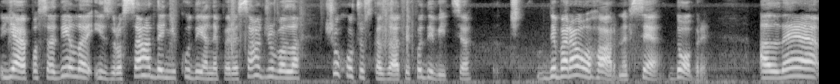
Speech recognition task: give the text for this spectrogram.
Я посадила із розсади, нікуди я не пересаджувала. Що хочу сказати, подивіться, дебарао гарне, все добре. Але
